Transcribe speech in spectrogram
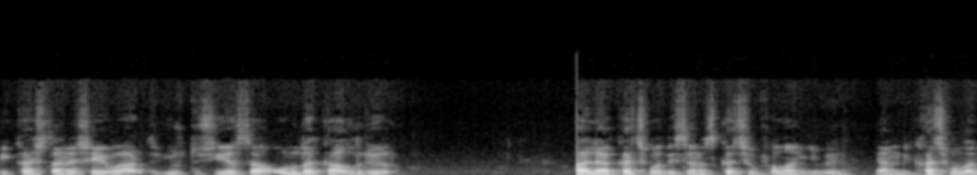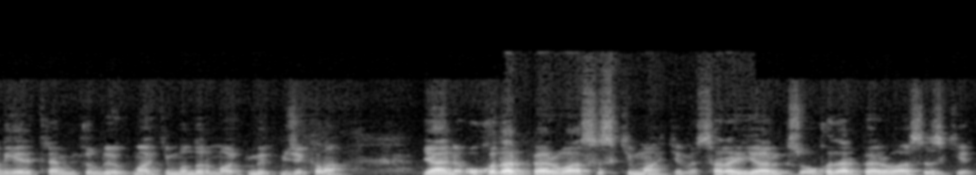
birkaç tane şey vardı yurt dışı yasa onu da kaldırıyorum. Hala kaçmadıysanız kaçın falan gibi. Yani kaçmalarını gerektiren bir durum da yok. Mahkeme onları mahkum etmeyecek ama yani o kadar pervasız ki mahkeme, saray yargısı o kadar pervasız ki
